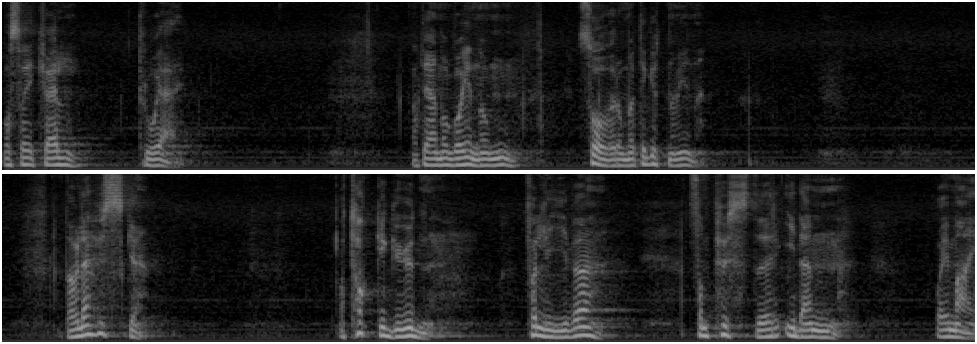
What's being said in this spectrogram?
Også i kveld tror jeg at jeg må gå innom soverommet til guttene mine. Da vil jeg huske å takke Gud for livet som puster i dem og i meg.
